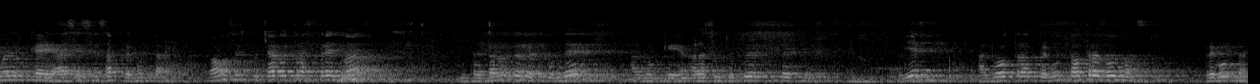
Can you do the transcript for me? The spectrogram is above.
bueno que haces esa pregunta. Vamos a escuchar otras tres más y tratamos de responder a lo que a las inquietudes que ustedes tienen. Muy bien, ¿alguna otra pregunta? Otras dos más preguntas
